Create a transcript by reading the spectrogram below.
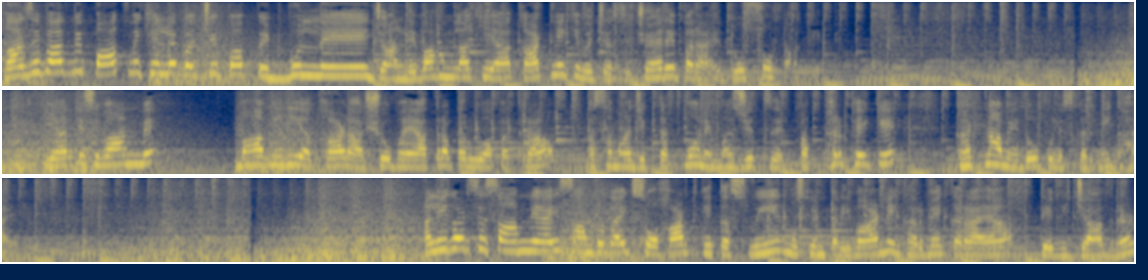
गाजियाबाद में पार्क में खेल रहे बच्चे पर पिटबुल ने जानलेवा हमला किया। काटने की वजह से चेहरे पर आए 200 टाके। बिहार के सिवान में महावीरी अखाड़ा शोभा यात्रा पर हुआ पथराव। असामाजिक तत्वों ने मस्जिद से पत्थर फेंके। घटना में दो पुलिसकर्मी घायल। अलीगढ़ से सामने आई सांप्रदायिक सौहार्द की तस्वीर। मुस्लिम परिवार ने घर में कराया देवी जागरण।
